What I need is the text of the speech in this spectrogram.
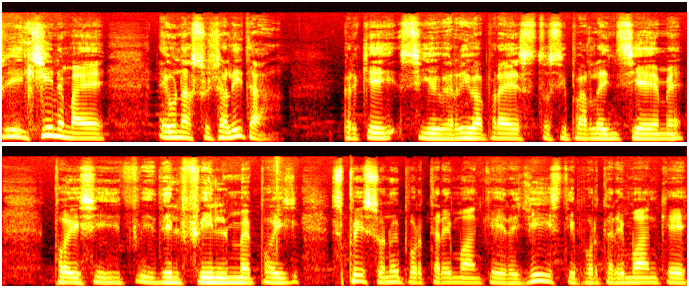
il cinema è, è una socialità perché si arriva presto, si parla insieme, poi si vede il film, poi spesso noi porteremo anche i registi, porteremo anche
